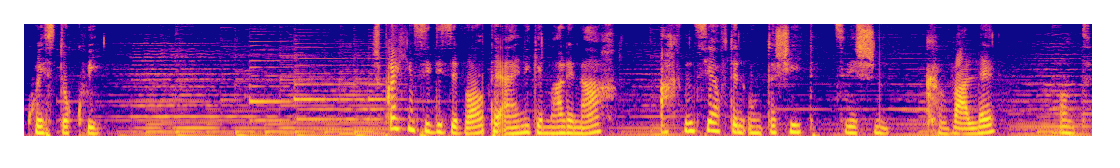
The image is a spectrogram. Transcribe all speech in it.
questo qui. Sprechen Sie diese Worte einige Male nach, achten Sie auf den Unterschied zwischen Qualle und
